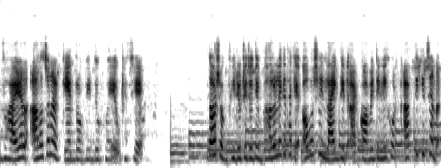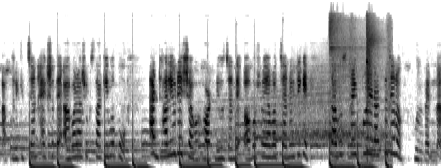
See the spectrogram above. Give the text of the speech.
ভাইরাল আলোচনার কেন্দ্রবিন্দু হয়ে উঠেছে। দর্শক, ভিডিওটি যদি ভালো লেগে থাকে, অবশ্যই লাইক দিন আর কমেন্টে লিখুন, আপনি কি চান? আপনারা কি চান একসাথে আবার আসুক সাকিব অপু আর ঢালিউডের সব হট নিউজ জানতে অবশ্যই আমার চ্যানেলটিকে সাবস্ক্রাইব করে রাখতে যেন ভুলবেন না।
